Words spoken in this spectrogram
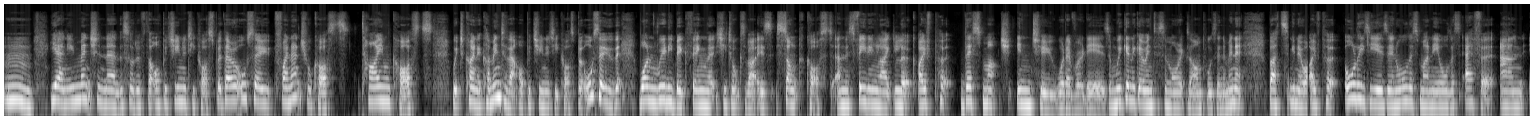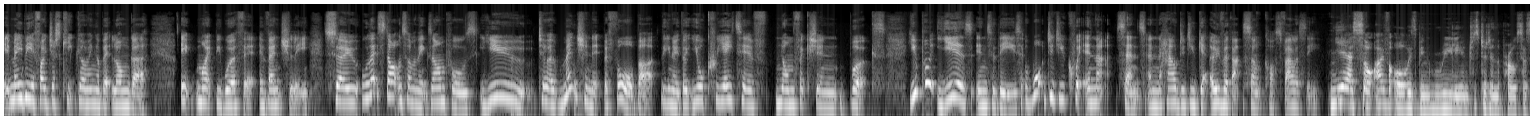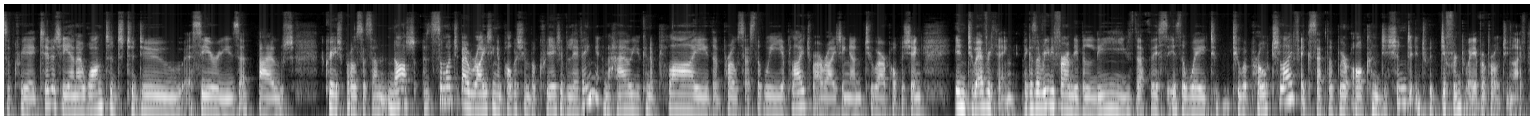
Mm, yeah, and you mentioned there the sort of the opportunity cost, but there are also financial costs time costs, which kind of come into that opportunity cost. But also, the, one really big thing that she talks about is sunk cost and this feeling like, look, I've put this much into whatever it is. And we're going to go into some more examples in a minute. But, you know, I've put all these years in, all this money, all this effort. And it may be if I just keep going a bit longer, it might be worth it eventually. So well, let's start on some of the examples. You to mentioned it before, but you know that your creative nonfiction books, you put years into these. What did you quit in that sense, and how did you get over that sunk cost fallacy? Yeah, so I've always been really interested in the process of creativity, and I wanted to do a series about creative process and not so much about writing and publishing, but creative living and how you can apply the process that we apply to our writing and to our publishing into everything. Because I really firmly believe that this is a way to, to approach life, except that we're all conditioned into a different way of approaching life.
